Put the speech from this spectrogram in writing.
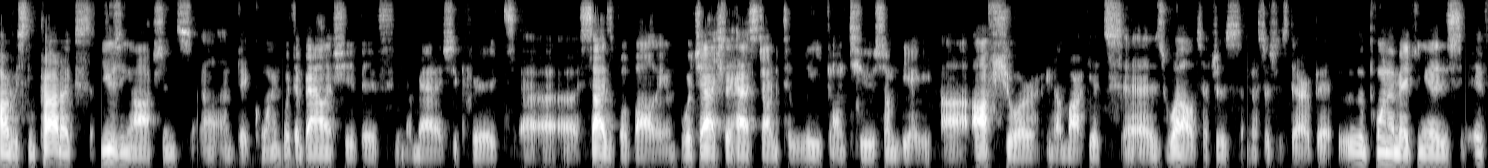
harvesting products using options uh, on Bitcoin. With a balance sheet, they've you know, managed to create a, sizable volume, which actually has started to leak onto some of the uh, offshore you know markets as well, such as you know, such as Deribit. The point I'm making is if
